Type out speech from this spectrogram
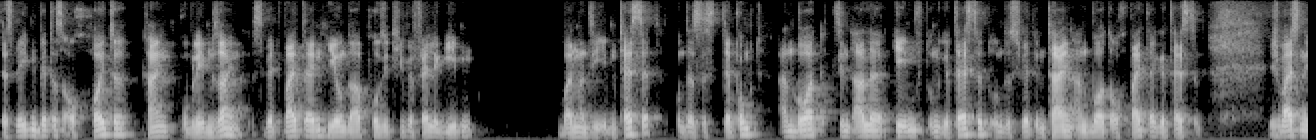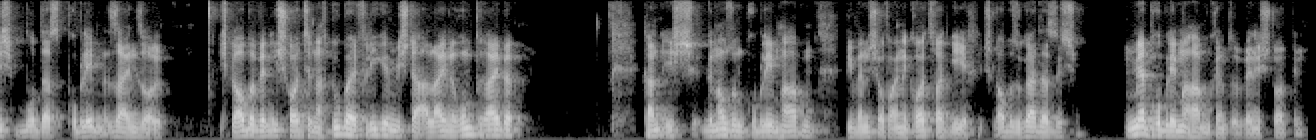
Deswegen wird es auch heute kein Problem sein. Es wird weiterhin hier und da positive Fälle geben, weil man sie eben testet. Und das ist der Punkt. An Bord sind alle geimpft und getestet und es wird in Teilen an Bord auch weiter getestet. Ich weiß nicht, wo das Problem sein soll. Ich glaube, wenn ich heute nach Dubai fliege, mich da alleine rumtreibe, kann ich genauso ein Problem haben, wie wenn ich auf eine Kreuzfahrt gehe. Ich glaube sogar, dass ich mehr Probleme haben könnte, wenn ich dort bin.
